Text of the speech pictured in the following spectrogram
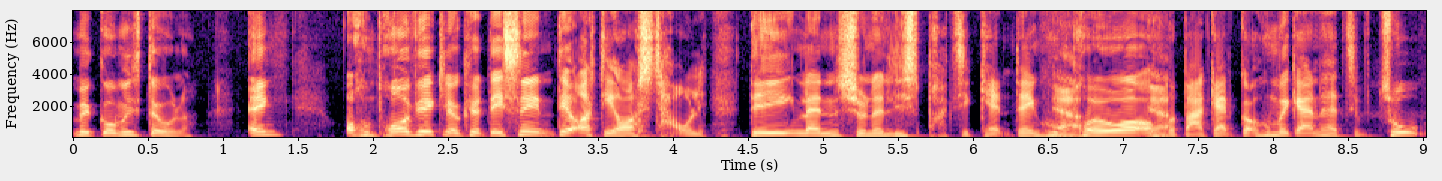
med gummistøvler, ikke? Og hun prøver virkelig at køre, det er sådan en, det er også, det er også tavligt. Det er en eller anden journalistpraktikant, ikke? Hun Ja. prøver, og hun, Ja. vil bare gerne, hun vil gerne have TV2,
